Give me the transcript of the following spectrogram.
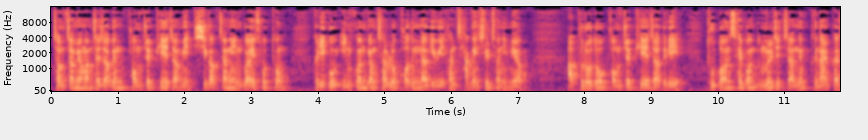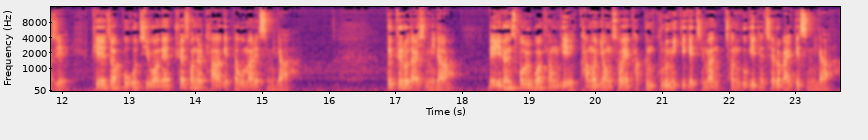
점자 명함 제작은 범죄 피해자 및 시각장애인과의 소통, 그리고 인권경찰로 거듭나기 위한 작은 실천이며 앞으로도 범죄 피해자들이 두 번, 세 번 눈물 짓지 않는 그날까지 피해자 보호 지원에 최선을 다하겠다고 말했습니다. 끝으로 날씨입니다. 내일은 서울과 경기, 강원 영서에 가끔 구름이 끼겠지만 전국이 대체로 맑겠습니다.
